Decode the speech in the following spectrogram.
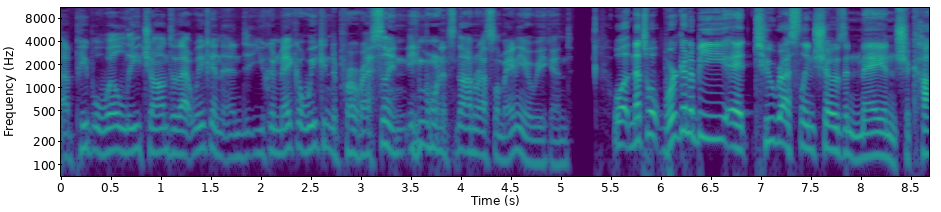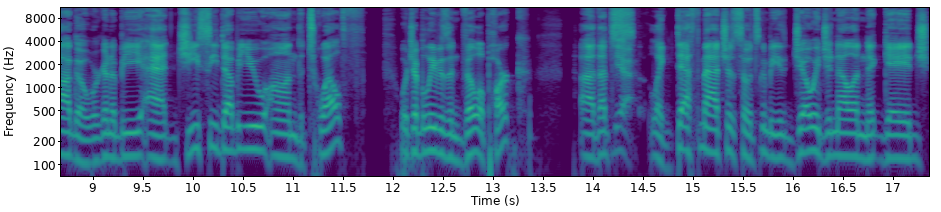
uh, people will leech onto that weekend, and you can make a weekend to pro wrestling even when it's non WrestleMania weekend. Well, and that's what we're going to be at two wrestling shows in May in Chicago. We're going to be at GCW on the 12th, which I believe is in Villa Park. Uh, that's Yeah. like death matches, so it's going to be Joey Janela, Nick Gage,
